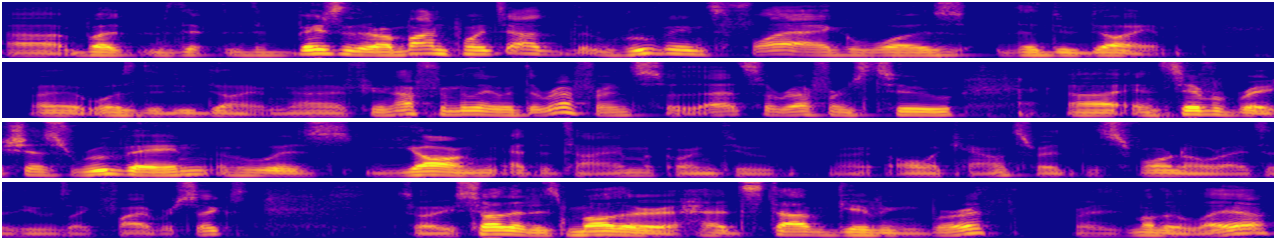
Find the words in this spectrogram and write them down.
Uh, but the, the, basically, the Ramban points out that Reuven's flag was the Dudaim. Right, it was the Dudaim. Now, if you're not familiar with the reference, so that's a reference to uh, in Sefer Bereshis, Reuven, who was young at the time, according to right, all accounts, right? The Sforno writes that he was like five or six. So he saw that his mother had stopped giving birth, right? His mother Leah.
